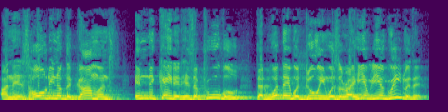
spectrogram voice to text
And his holding of the garments indicated his approval that what they were doing was the right. He, he agreed with it.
